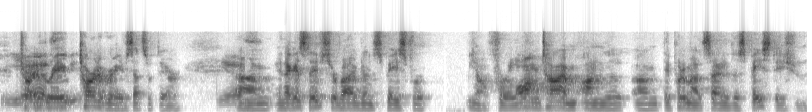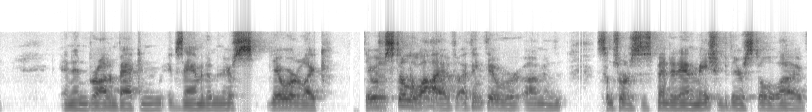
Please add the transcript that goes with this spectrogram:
Yes. Tardigrade, tardigrades. That's what they are. Yes. Um, and I guess they've survived in space for you know for a long time. On the um, they put them outside of the space station, and then brought them back and examined them. And they're they were like they were still alive. I think they were um, in some sort of suspended animation, but they were still alive.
